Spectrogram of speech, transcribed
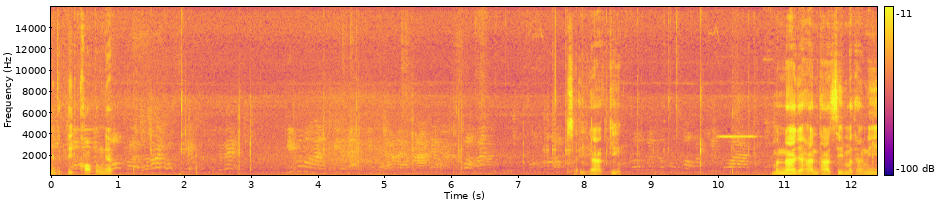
มันจะติดขอบตรงเนี้ยใส่ยากจริง มันน่าจะหันถาดซิมมาทางนี้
